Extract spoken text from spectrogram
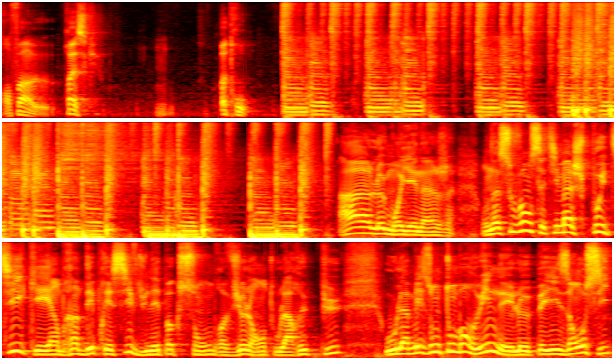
Enfin, euh, presque. Pas trop. Ah, le Moyen Âge. On a souvent cette image poétique et un brin dépressif d'une époque sombre, violente, où la rue pue, où la maison tombe en ruine et le paysan aussi.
